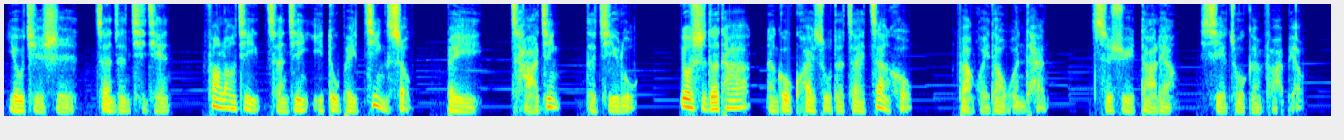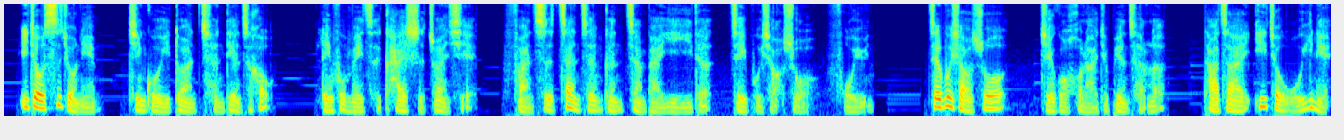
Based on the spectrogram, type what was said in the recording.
尤其是战争期间，《放浪记》曾经一度被禁售、被查禁的记录，又使得她能够快速的在战后返回到文坛，持续大量写作跟发表。一九四九年，经过一段沉淀之后，林芙美子开始撰写反思战争跟战败意义的这部小说《浮云》。这部小说。结果后来就变成了他在一九五一年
